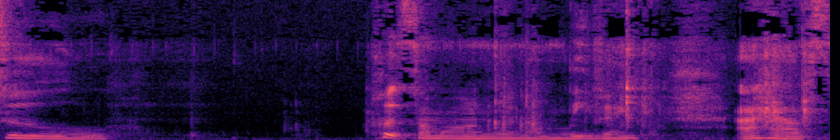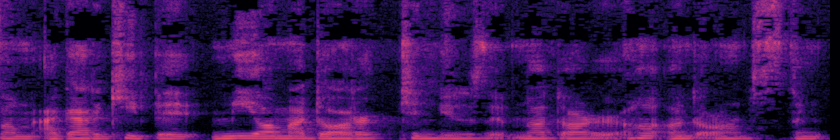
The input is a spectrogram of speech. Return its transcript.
to put some on when I'm leaving. I have some. I got to keep it. Me or my daughter can use it. My daughter, her underarms stink.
